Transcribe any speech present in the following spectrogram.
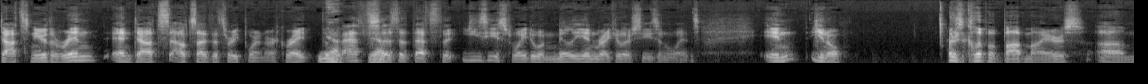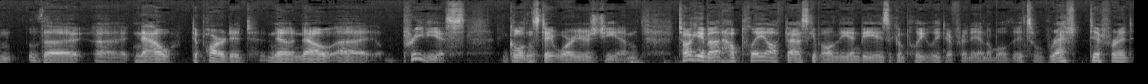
dots near the rim and dots outside the three point arc. Right? The yeah, math yeah. says that that's the easiest way to a million regular season wins. In you know, there's a clip of Bob Myers, um, the uh, now departed, now now uh, previous Golden State Warriors GM, talking about how playoff basketball in the NBA is a completely different animal. It's ref different,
